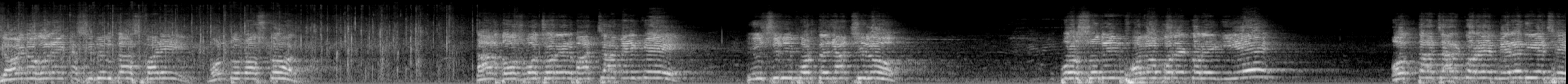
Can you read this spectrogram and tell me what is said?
জয়নগরে একটা শিডিউল কাস্ট বাড়ি মন্টু নস্কর। তার দশ বছরের বাচ্চা মেয়েকে টিউশনি পড়তে যাচ্ছিল। পরশুদিন ফলো করে করে গিয়ে অত্যাচার করে মেরে দিয়েছে।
